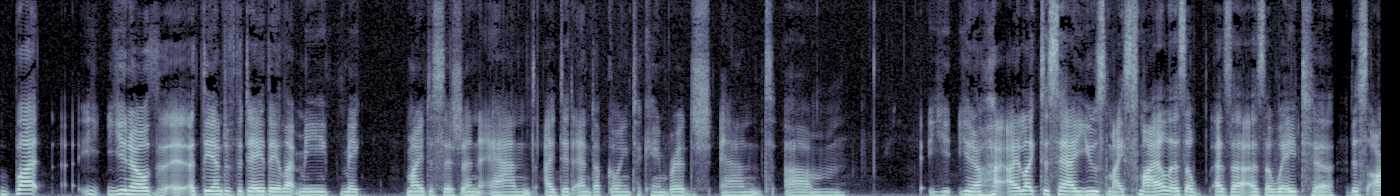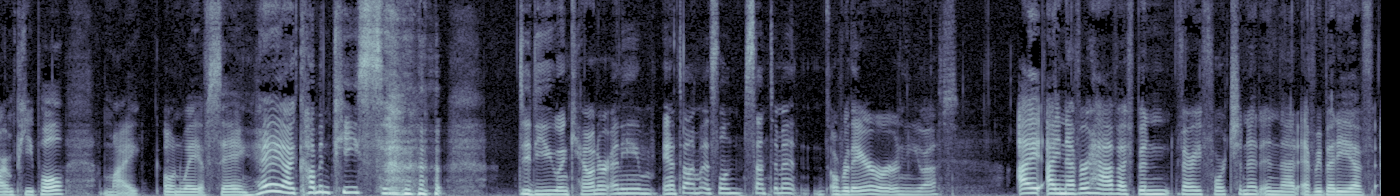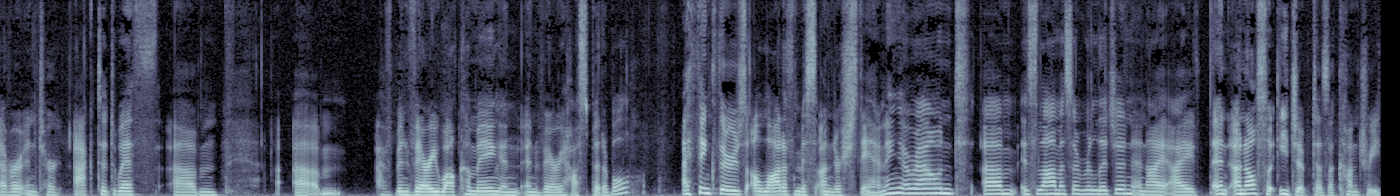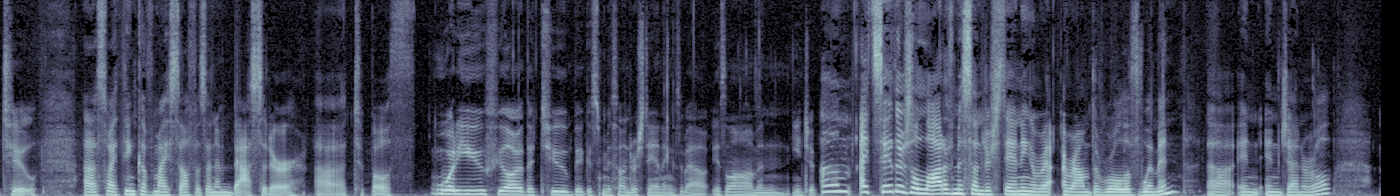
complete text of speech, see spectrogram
but, you know, the, at the end of the day, they let me make my decision, and I did end up going to Cambridge and. Um, you, you, know, I, I, like to say I used my smile as a as a as a way to disarm people. My own way of saying, "Hey, I come in peace." Did you encounter any anti-Muslim sentiment over there or in the U.S.? I, I never have. I've been very fortunate in that everybody I've ever interacted with um, um, have been very welcoming and, and very hospitable. I think there's a lot of misunderstanding around um, Islam as a religion, and I, I and, and also Egypt as a country too. Uh, so I think of myself as an ambassador uh, to both. What do you feel are the two biggest misunderstandings about Islam and Egypt? Um, I'd say there's a lot of misunderstanding ar- around the role of women uh, in in general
